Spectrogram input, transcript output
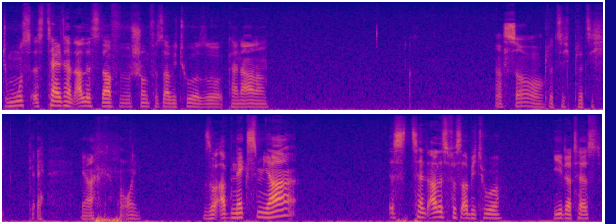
du musst, es zählt halt alles dafür schon fürs Abitur, so, keine Ahnung. Ach so. Plötzlich, plötzlich, okay. ja, moin. So, ab nächstem Jahr, es zählt alles fürs Abitur. Jeder Test.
